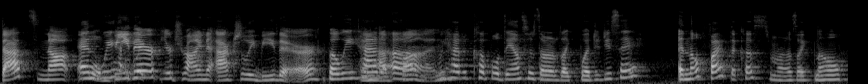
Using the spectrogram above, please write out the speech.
That's not And we be there if you're trying to actually be there. But we had have um, fun. we had a couple dancers that were like, "What did you say?" And they'll fight the customer. I was like, "No,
